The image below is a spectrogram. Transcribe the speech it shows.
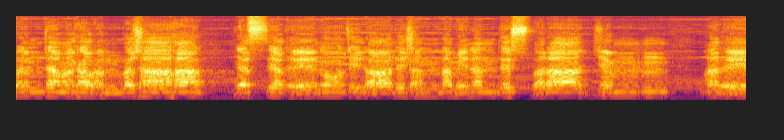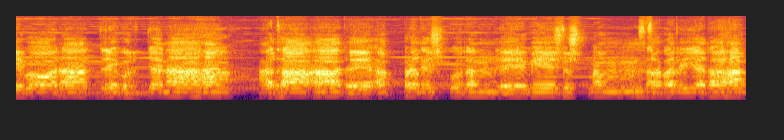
पञ्चमघवन्वशाः। यस्य ते नोचिदादिशन्न मिनन्ति स्वराज्यम् न देवो नाद्रिगुर्जनाः अथा आते अप्रतिष्कुतम् देवी सुष्मम् सपर्यतः।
